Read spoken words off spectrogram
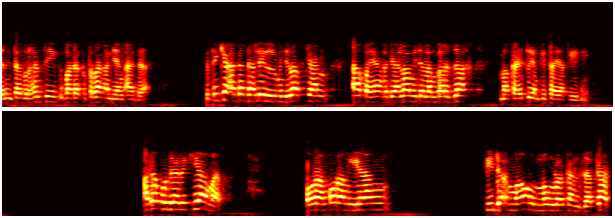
dan kita berhenti kepada keterangan yang ada. Ketika ada dalil menjelaskan apa yang akan dialami dalam barzah, maka itu yang kita yakini. Adapun dari kiamat, orang-orang yang tidak mau mengeluarkan zakat,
